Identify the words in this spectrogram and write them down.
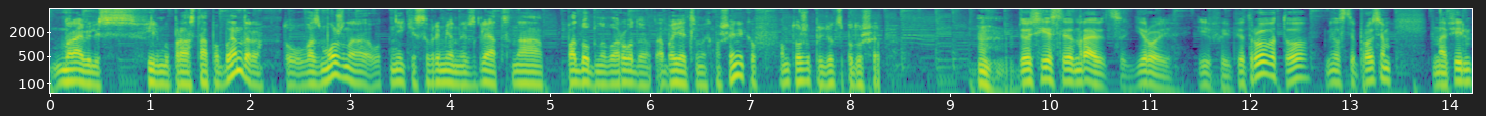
нравились фильмы про Остапа Бендера, то, возможно, вот некий современный взгляд на подобного рода обаятельных мошенников вам тоже придется по душе. То есть, если нравится герой Ильфа и Петрова, то милости просим на фильм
